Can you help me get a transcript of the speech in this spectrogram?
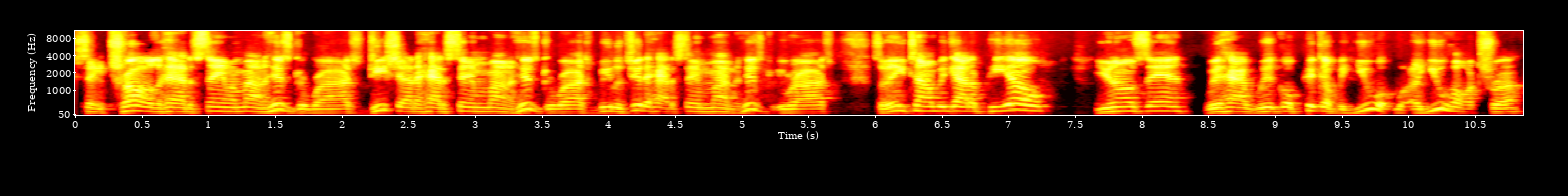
St. Charles had the same amount in his garage. D Shot had the same amount in his garage. B Legit had the same amount in his garage. So anytime we got a PO, you know what I'm saying? We have we go pick up a U a U-Haul truck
